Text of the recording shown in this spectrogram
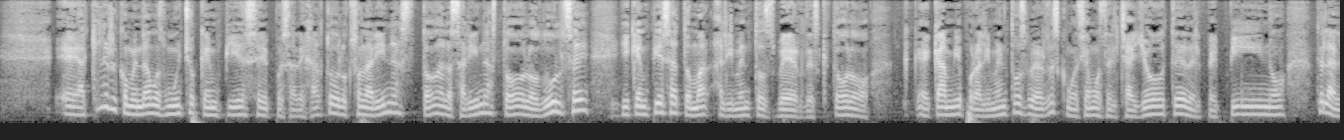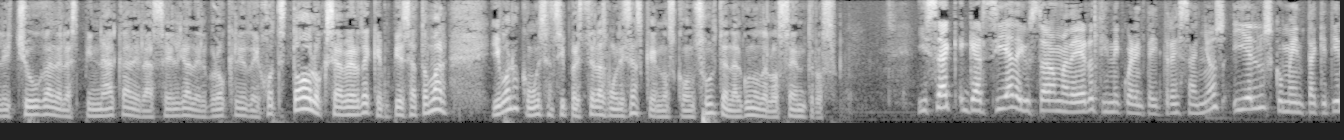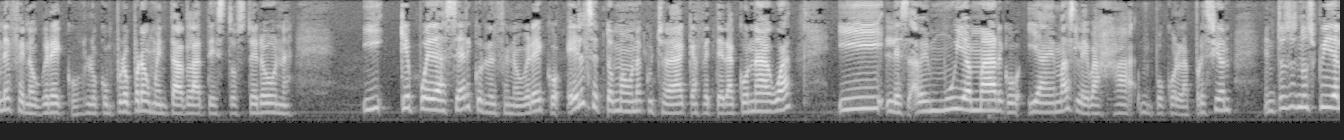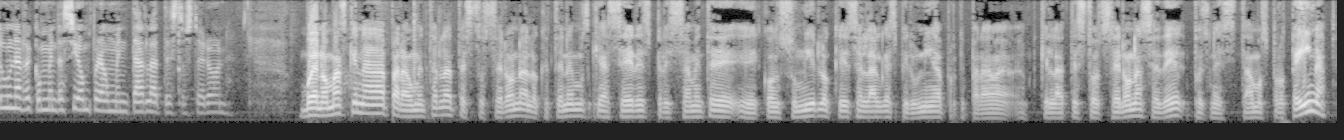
Eh, aquí le recomendamos mucho que empiece pues a dejar todo lo que son harinas, todas las harinas, todo lo dulce y que empiece a tomar alimentos verdes, que todo lo eh, cambie por alimentos verdes, como decíamos del chayote, del pepino, de la lechuga, de la espinaca, de la selga, del brócoli, de jotes, todo lo que sea verde que empiece a tomar. Y bueno, como dicen, si presté las molestias, que nos consulten alguno de los centros. Isaac García de Gustavo Madero tiene 43 años y él nos comenta que tiene fenogreco, lo compró para aumentar la testosterona. ¿Y qué puede hacer con el fenogreco? Él se toma una cucharada cafetera con agua y le sabe muy amargo y además le baja un poco la presión. Entonces nos pide alguna recomendación para aumentar la testosterona. Bueno, más que nada para aumentar la testosterona lo que tenemos que hacer es precisamente eh, consumir lo que es el alga espirulina porque para que la testosterona se dé pues necesitamos proteína.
